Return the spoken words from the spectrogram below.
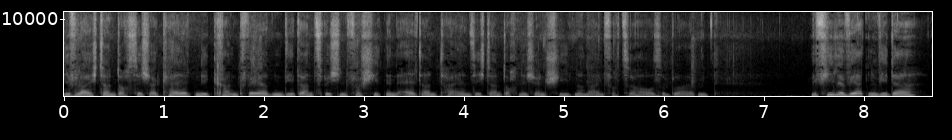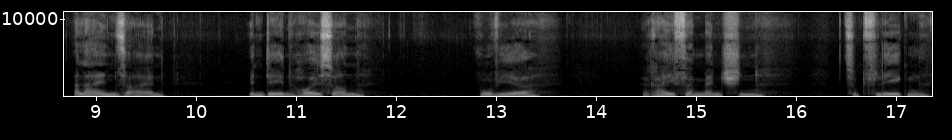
die vielleicht dann doch sich erkälten, die krank werden, die dann zwischen verschiedenen Elternteilen sich dann doch nicht entschieden und einfach zu Hause bleiben. Wie viele werden wieder allein sein in den Häusern, wo wir reife Menschen zu pflegen,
